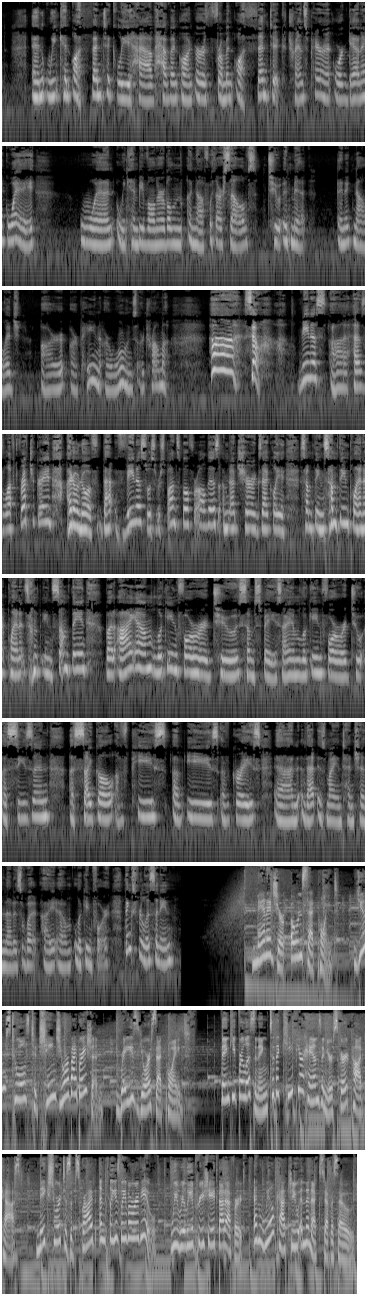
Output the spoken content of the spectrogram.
And we can authentically have heaven on earth from an authentic, transparent, organic way when we can be vulnerable enough with ourselves to admit and acknowledge our, our pain, our wounds, our trauma. Ah, so Venus uh, has left retrograde. I don't know if that Venus was responsible for all this. I'm not sure exactly something, something, planet, planet, something, something. But I am looking forward to some space. I am looking forward to a season a cycle of peace, of ease, of grace, and that is my intention. That is what I am looking for. Thanks for listening. Manage your own set point. Use tools to change your vibration. Raise your set point. Thank you for listening to the Keep Your Hands in Your Skirt podcast. Make sure to subscribe and please leave a review. We really appreciate that effort, and we'll catch you in the next episode.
